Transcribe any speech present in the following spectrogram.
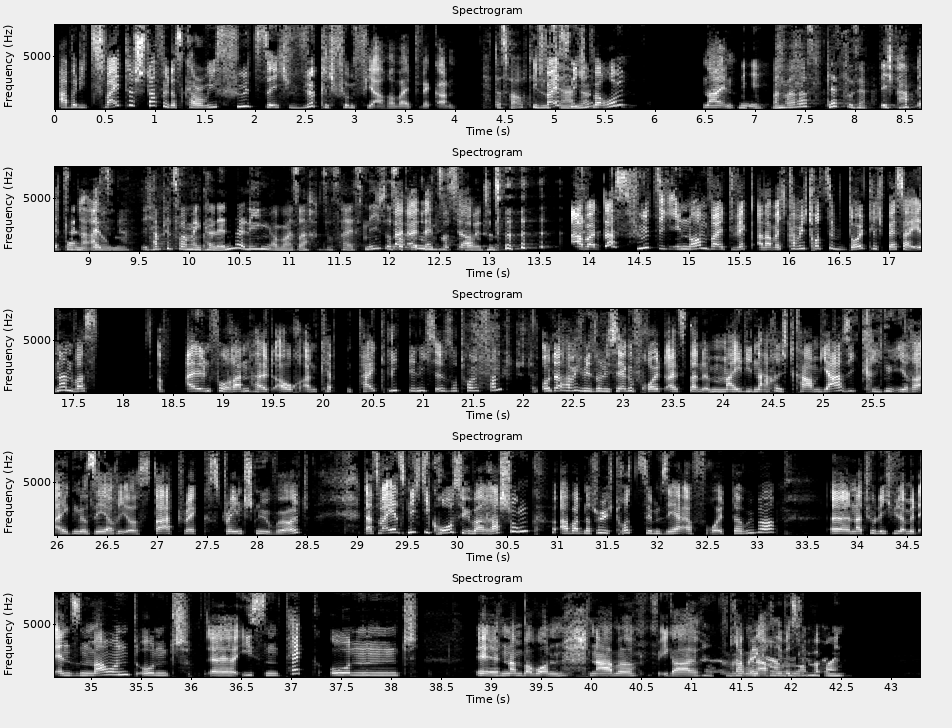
aber die zweite Staffel Discovery fühlt sich wirklich fünf Jahre weit weg an. Das war auch dieses Ich weiß Jahr, nicht ne? warum. Nein. Nee, wann war das? Letztes Jahr. Ich habe keine Ahnung mehr. Ich habe hier zwar meinen Kalender liegen, aber sag, das heißt nicht, dass Nein, das letztes Jahr. bedeutet. aber das fühlt sich enorm weit weg an, aber ich kann mich trotzdem deutlich besser erinnern, was allen voran halt auch an Captain Pike liegt, den ich so toll fand. Und da habe ich mich natürlich sehr gefreut, als dann im Mai die Nachricht kam, ja, sie kriegen ihre eigene Serie, Star Trek Strange New World. Das war jetzt nicht die große Überraschung, aber natürlich trotzdem sehr erfreut darüber. Äh, natürlich wieder mit Ensign Mount und äh, Ethan Peck und äh, Number One Name, egal, äh, tragen wir nach, ihr wisst, wie wir meinen.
